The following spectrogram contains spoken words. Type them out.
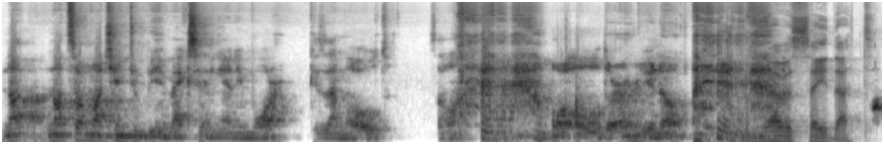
not not so much into BMXing anymore because I'm old. So or older, you know. Never say that.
